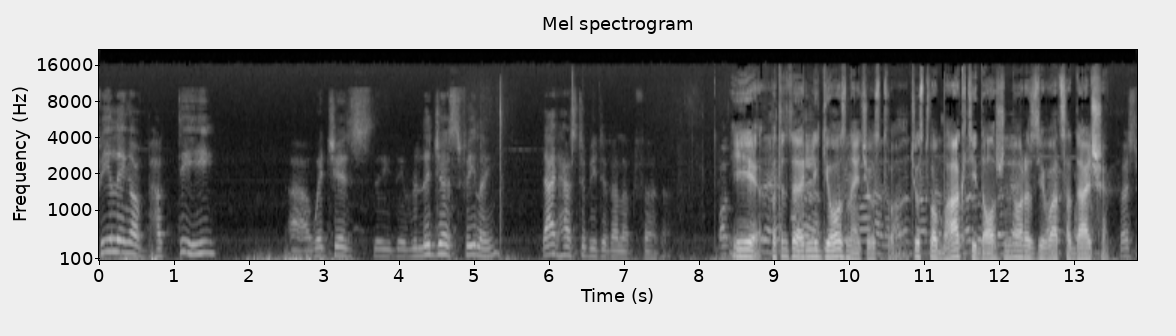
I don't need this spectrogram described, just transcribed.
feeling of bhakti, uh, which is the, the religious feeling, that has to be developed further. И вот это религиозное чувство, чувство бхакти должно развиваться дальше. First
